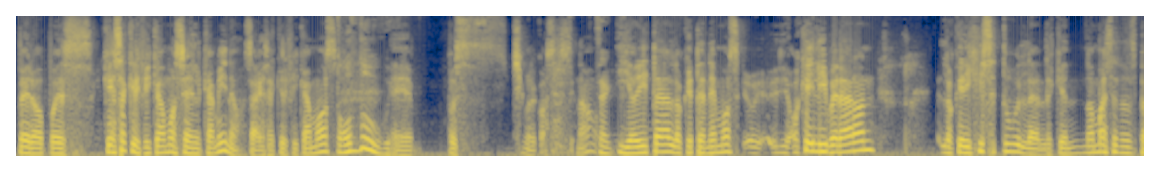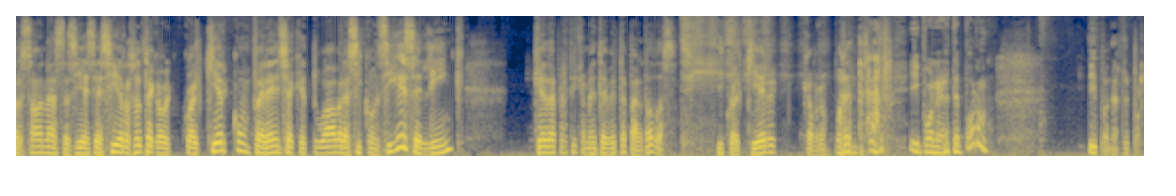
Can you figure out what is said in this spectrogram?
Pero pues, ¿qué sacrificamos en el camino? O sea, sacrificamos Todo, güey. eh, pues chingo de cosas, ¿no? Exacto. Y ahorita lo que tenemos, ok, liberaron lo que dijiste tú, la, la que no más de tantas personas, así, así, así. Resulta que cualquier conferencia que tú abras y consigues el link, queda prácticamente vete para todos. Y cualquier cabrón puede entrar Y ponerte porno. y ponerte por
